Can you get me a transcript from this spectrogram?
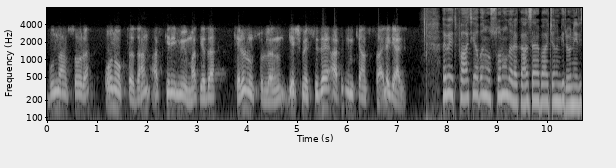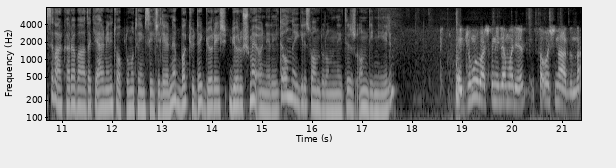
Bundan sonra o noktadan askeri mühimmat ya da terör unsurlarının geçmesi de artık imkansız hale geldi. Evet Fatih Avanos son olarak Azerbaycan'ın bir önerisi var Karabağ'daki Ermeni toplumu temsilcilerine Bakü'de göreş, görüşme önerildi. Onunla ilgili son durum nedir onu dinleyelim. E, Cumhurbaşkanı İlham Aliyev savaşın ardından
